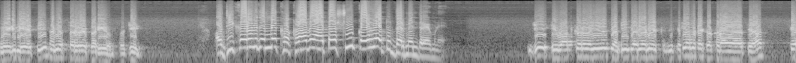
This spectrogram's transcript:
મેળવી હતી અને સર્વે કર્યો હતો. જી. અધિકારીઓને તેમને ખખડાવ્યા હતા. શું કહ્યું હતું ધર્મેન્દ્ર એમણે? જી એ વાત કરવા જોઈએ કે અધિકારીઓને એટલા માટે ખખડાવ્યા હતા કે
